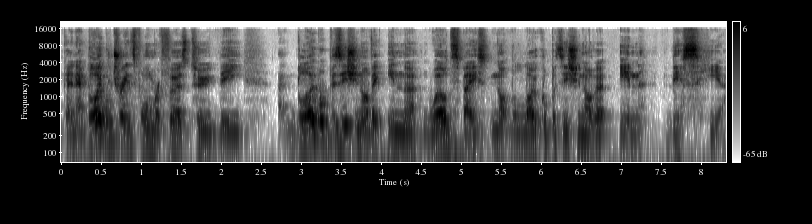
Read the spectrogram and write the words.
Okay, now global transform refers to the global position of it in the world space, not the local position of it in this here.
